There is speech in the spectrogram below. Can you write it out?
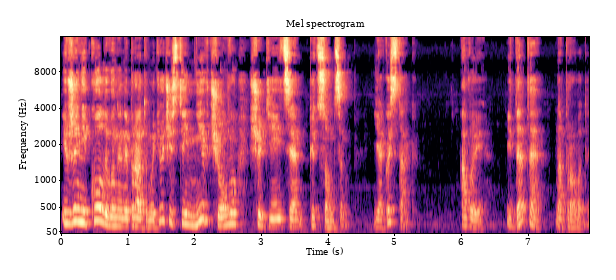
і вже ніколи вони не братимуть участі ні в чому, що діється під сонцем. Якось так. А ви йдете на проводи?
